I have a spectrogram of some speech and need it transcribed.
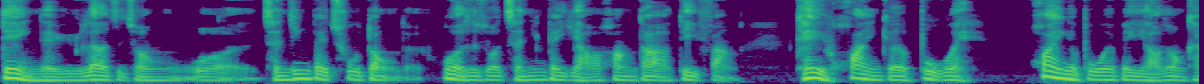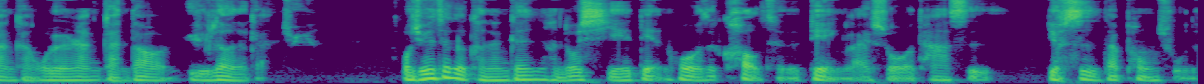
电影的娱乐之中，我曾经被触动的，或者是说曾经被摇晃到的地方，可以换一个部位，换一个部位被摇动看看，我仍然感到娱乐的感觉。我觉得这个可能跟很多邪典或者是 cult 的电影来说，它是有事在碰触的。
